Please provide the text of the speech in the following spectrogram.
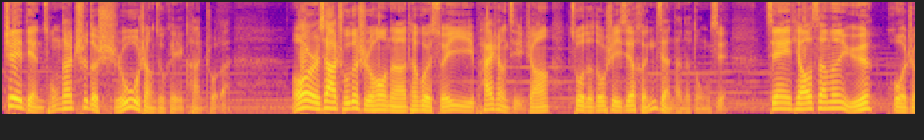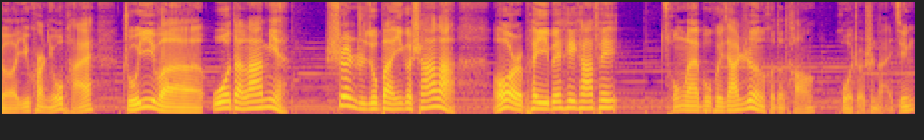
这点从他吃的食物上就可以看出来。偶尔下厨的时候呢，他会随意拍上几张，做的都是一些很简单的东西，煎一条三文鱼或者一块牛排，煮一碗窝蛋拉面，甚至就拌一个沙拉，偶尔配一杯黑咖啡，从来不会加任何的糖或者是奶精。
